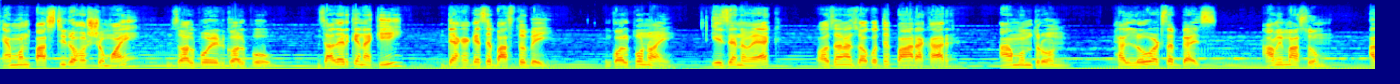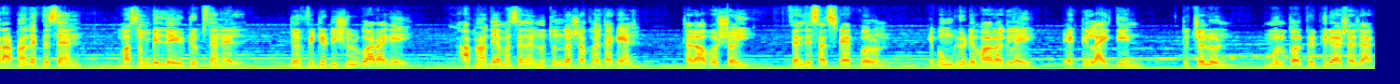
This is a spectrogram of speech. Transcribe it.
এমন পাঁচটি রহস্যময় জলপরীর গল্প, যাদেরকে নাকি দেখা গেছে বাস্তবেই। গল্প নয়, এ যেন এক অজানা জগতে পা রাখার আমন্ত্রণ। হ্যালো, হোয়াটসঅ্যাপ গাইস, আমি মাসুম। আর আপনারা দেখতেছেন মাসুম বিল্লা ইউটিউব চ্যানেল। তো ভিডিওটি শুরু করার আগে আপনারা যদি আমার চ্যানেলে নতুন দর্শক হয়ে থাকেন, তাহলে অবশ্যই চ্যানেলটি সাবস্ক্রাইব করুন এবং ভিডিওটি ভালো লাগলে একটি লাইক দিন। তো চলুন, মূল গল্পে ফিরে আসা যাক।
